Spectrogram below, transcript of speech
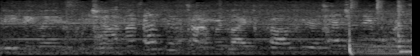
Good evening, ladies and gentlemen. At this time, we'd like to call for your attention.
